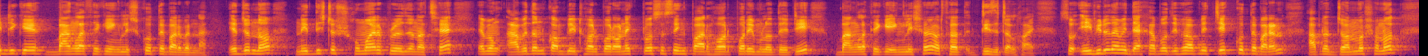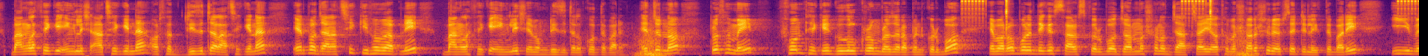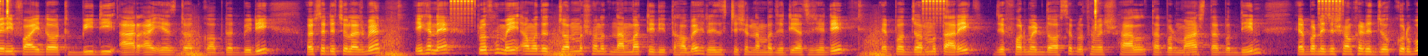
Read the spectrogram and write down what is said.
এটিকে বাংলা থেকে ইংলিশ করতে পারবেন না। এর জন্য নির্দিষ্ট সময়ের প্রয়োজন আছে এবং আবেদন কমপ্লিট হওয়ার পর, অনেক প্রসেসিং পার হওয়ার পরে মূলত এটি বাংলা থেকে ইংলিশ হয়, অর্থাৎ ডিজিটাল হয়। সো এই ভিডিওতে আমি দেখাবো যেভাবে আপনি চেক করতে পারেন আপনার জন্ম সনদ, বাংলা থেকে ইংলিশ আছে কি না অর্থাৎ ডিজিটাল আছে কি না এরপর জানাচ্ছি কীভাবে আপনি বাংলা থেকে ইংলিশ এবং ডিজিটাল করতে পারেন। এর জন্য প্রথমেই ফোন থেকে গুগল ক্রোম ব্রাউজার ওপেন করব। এবার ওপরের দিকে সার্চ করব জন্ম সনদ যাচাই অথবা সরাসরি ওয়েবসাইটে লিখতে পারি e verify dot BDRIS dot gov dot BD ওয়েবসাইটে চলে আসবে। এখানে প্রথমেই আমাদের জন্ম সনদ নাম্বারটি দিতে হবে রেজিস্ট্রেশন নাম্বার যেটি আছে সেটি, এরপর জন্ম তারিখ, যে ফরম্যাট দেওয়া আছে, প্রথমে সাল, তারপর মাস, তারপর দিন, এরপর নিচে সংখ্যাটি যোগ করব,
